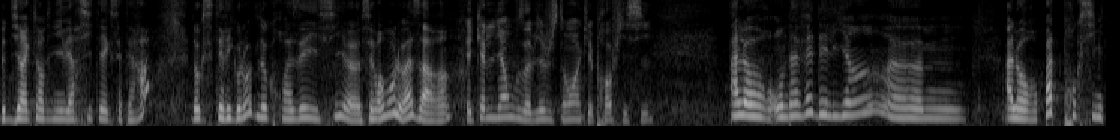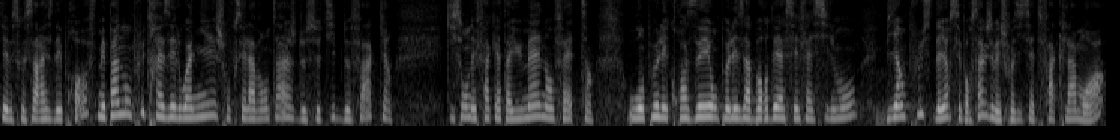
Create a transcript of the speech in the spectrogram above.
de directeur d'université, etc. Donc c'était rigolo de le croiser ici. euh, c'est vraiment le hasard. hein. Et quel lien vous aviez justement avec les profs ici Alors, on avait des liens. euh, alors, pas de proximité parce que ça reste des profs, mais pas non plus très éloignés. Je trouve que c'est l'avantage de ce type de fac, qui sont des facs à taille humaine en fait, où on peut les croiser, on peut les aborder assez facilement. Bien plus. D'ailleurs, c'est pour ça que j'avais choisi cette fac là, moi,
